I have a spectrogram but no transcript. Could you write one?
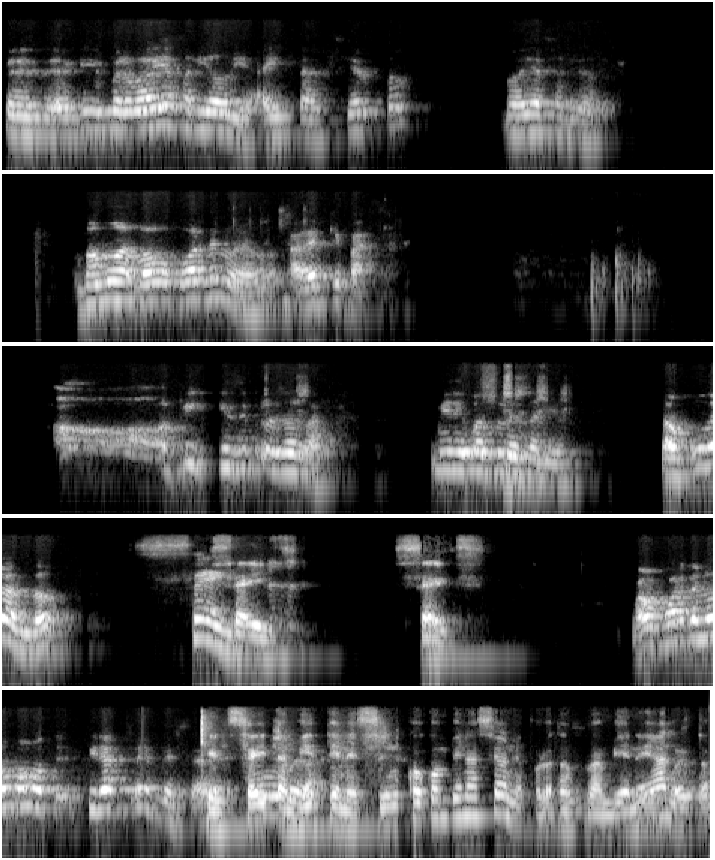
Pero, aquí, pero me había salido 10, ahí está, ¿cierto? Me había salido 10. Vamos a, vamos a jugar de nuevo, a ver qué pasa. ¡Oh! Fíjese, profesor Rafa. Mire cuánto le salió. Estamos jugando 6. 6. 6. Vamos a jugar de nuevo, vamos a tirar 3 veces. Que el 6 también tiene 5 combinaciones, por lo tanto también es alto.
